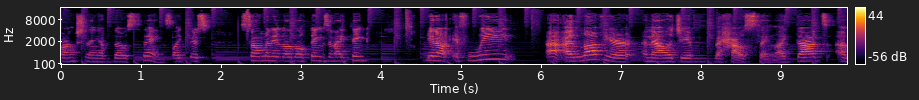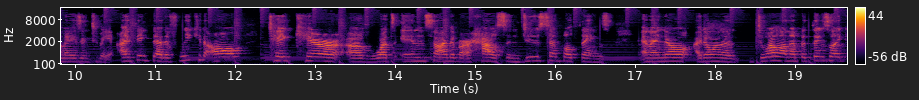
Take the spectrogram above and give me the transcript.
functioning of those things. Like there's so many little things. And I think, you know, if we, I love your analogy of the house thing. Like that's amazing to me. I think that if we can all take care of what's inside of our house and do simple things, and I know I don't want to dwell on it, but things like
